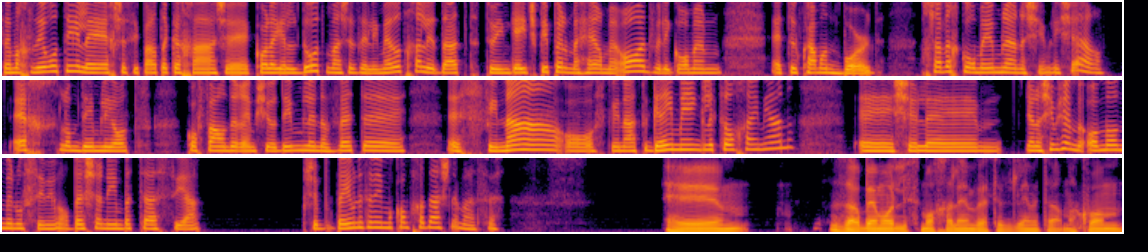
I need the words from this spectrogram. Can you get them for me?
זה מחזיר אותי לאיך שסיפרת ככה, שכל הילדות, מה שזה לימד אותך, לדעת to engage people מהר מאוד ולגרום להם uh, to come on board. עכשיו איך גורמים לאנשים להישאר? איך לומדים להיות co-founders שיודעים לנווט uh, uh, ספינה או ספינת גיימינג לצורך העניין, uh, של uh, אנשים שהם מאוד מאוד מנוסים, עם הרבה שנים בתעשייה, כשבאים לזה ממקום חדש למעשה. אמ, זה הרבה מאוד לסמוך עליהם ולתת להם את המקום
